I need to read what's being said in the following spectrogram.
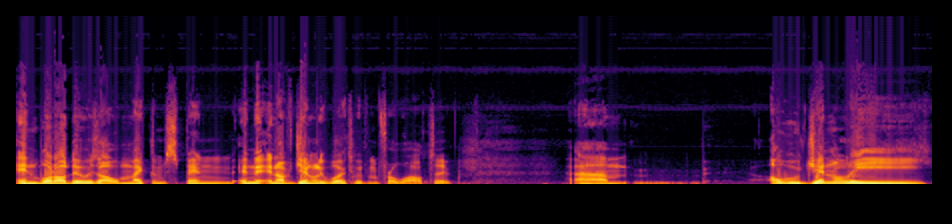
And what I'll do is I'll make them spend, and, and I've generally worked with them for a while too. Um, I will generally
